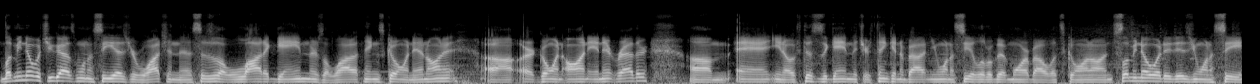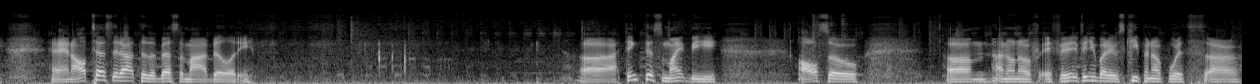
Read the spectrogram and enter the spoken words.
Let me know what you guys want to see as you're watching this. This is a lot of game. There's a lot of things going in on it, uh, or going on in it rather. Um, and you know, if this is a game that you're thinking about and you want to see a little bit more about what's going on, just let me know what it is you want to see, and I'll test it out to the best of my ability. Uh, I think this might be also. Um, I don't know if, if, if, anybody was keeping up with uh,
